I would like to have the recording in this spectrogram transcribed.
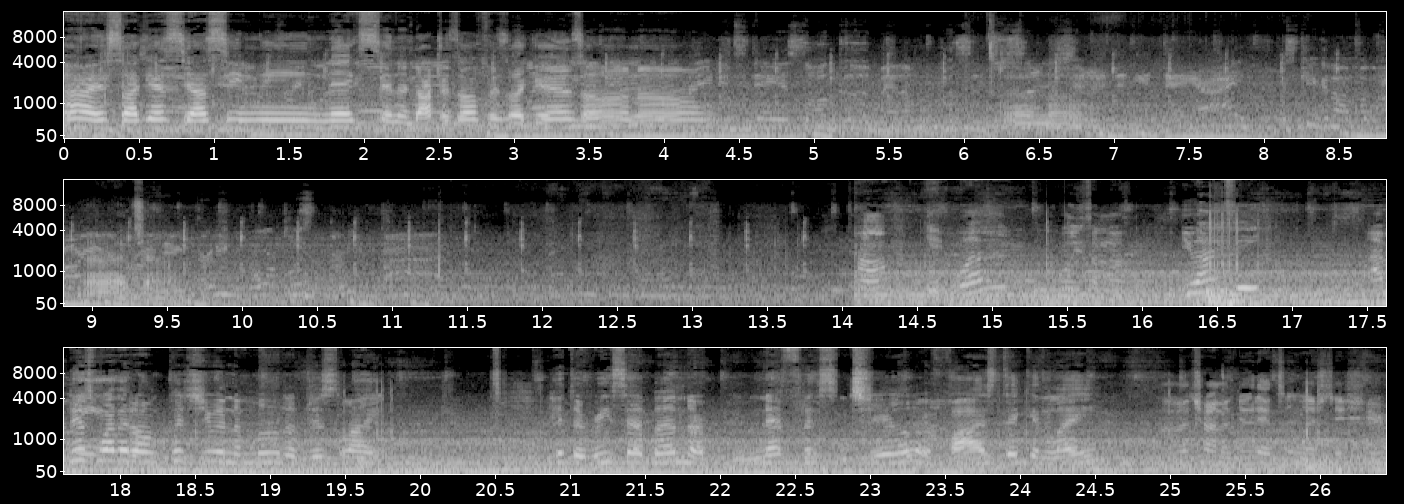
All right, so I guess y'all see me next in the doctor's office. I guess I don't know. I don't know. All right, y'all. Huh? You- What? What are you talking about? You icy? I This weather don't put you in the mood of just like hit the reset button or Netflix and chill or fire stick and lay. Not trying to do that too much this year.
